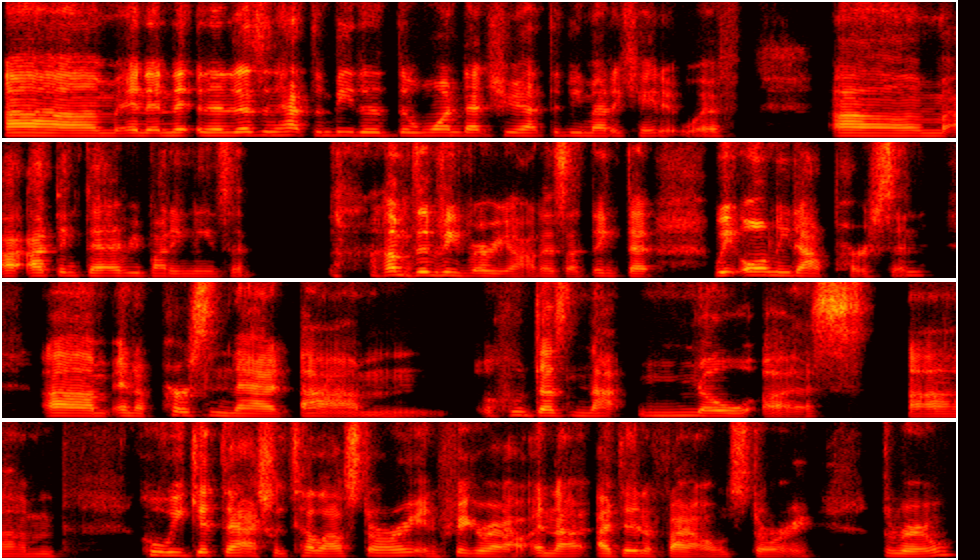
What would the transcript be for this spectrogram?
Um, and, and, and it doesn't have to be the, the one that you have to be medicated with. Um, I, I think that everybody needs it. I'm to be very honest. I think that we all need our person, um, and a person that um who does not know us, um, who we get to actually tell our story and figure out and identify our own story through.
